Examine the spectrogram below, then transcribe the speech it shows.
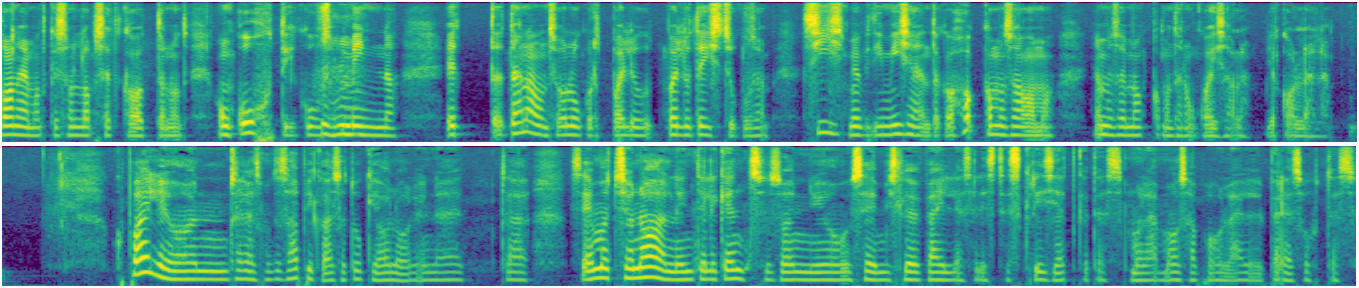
vanemad, kes on lapsed kaotanud, on kohti, kuhu mm -hmm. minna, et täna on see olukord palju, palju teistsugusem. siis me pidime iseendaga hakkama saama ja me saime hakkama tänu Kaisale ja Kallele. kui palju on selles mõttes abikaasa tugi oluline, et äh, see emotsionaalne intelligentsus on ju see, mis lööb välja sellistes kriisihetkedes mõlema osapoolel pere suhtes.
